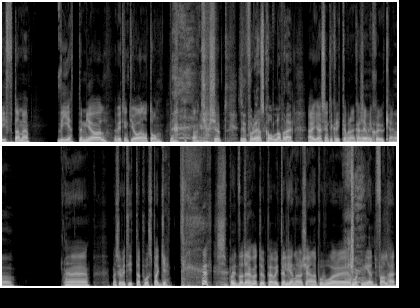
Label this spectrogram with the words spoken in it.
viftade med. Vetemjöl, det vet inte jag något om. Att jag köpt. Så får du ens kolla på det? Nej, jag ska inte klicka på den, kanske jag Nej. blir sjuk här. Ja. Eh, men ska vi titta på spaghetti? Vet du vad det har gått upp här? Vad italienarna tjänar på vår, eh, vårt nedfall här?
